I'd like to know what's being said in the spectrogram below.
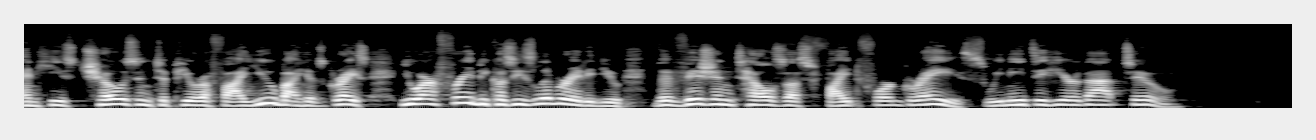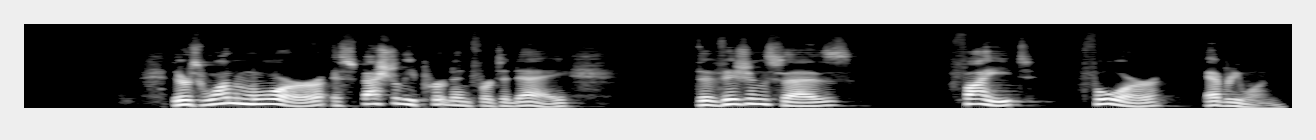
and he's chosen to purify you by his grace. You are free because he's liberated you. The vision tells us fight for grace. We need to hear that too. There's one more, especially pertinent for today. The vision says, fight for everyone.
